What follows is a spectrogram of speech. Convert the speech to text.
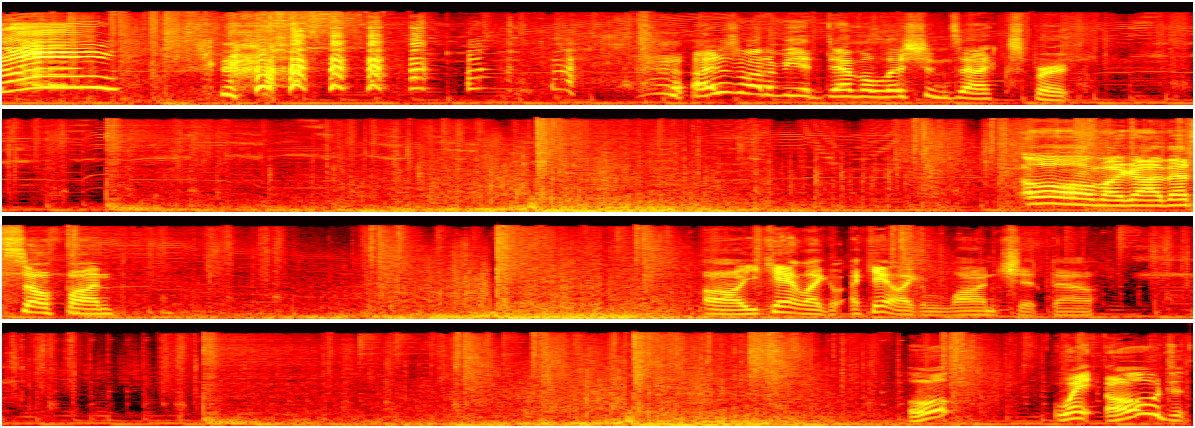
No! I just want to be a demolitions expert. Oh my god, that's so fun. Oh, you can't like I can't like launch it though. Oh, wait. Oh, did,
